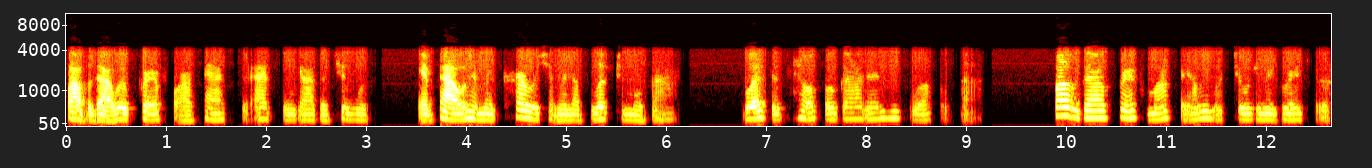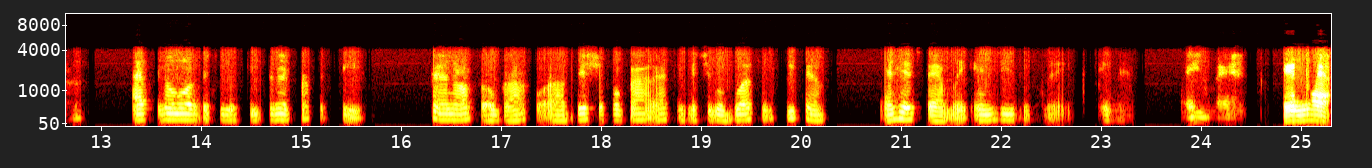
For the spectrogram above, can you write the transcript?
Father God, we're praying for our pastor, asking, God, that you would empower him, encourage him, and uplift him, oh God. Bless his health, oh God, and his wealth, oh God. Father God, pray for my family, my children and grandchildren. Asking, the Lord, that you would keep them in perfect peace. And also, God, for our bishop, oh God, asking that you will bless and keep him and his family in Jesus' name. Amen. Amen. Amen.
